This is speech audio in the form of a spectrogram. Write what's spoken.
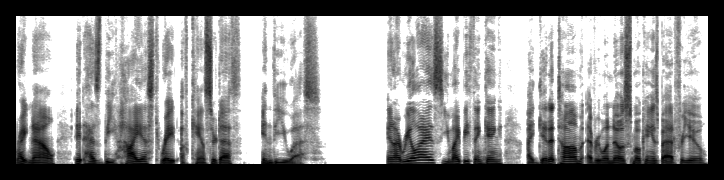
Right now, it has the highest rate of cancer death in the US. And I realize you might be thinking, I get it, Tom. Everyone knows smoking is bad for you.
